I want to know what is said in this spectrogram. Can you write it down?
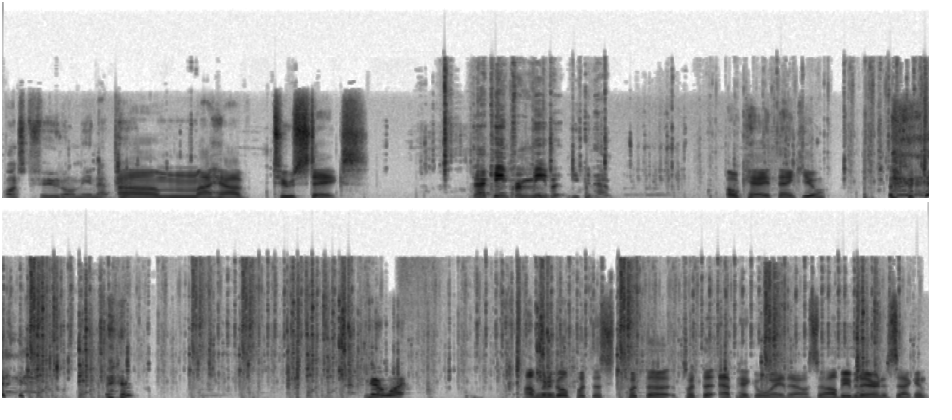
bunch of food on me in that pit. Um, I have two steaks. That came from me, but you can have. Okay, thank you. you know what? I'm gonna go put this put the put the epic away though, so I'll be there in a second.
